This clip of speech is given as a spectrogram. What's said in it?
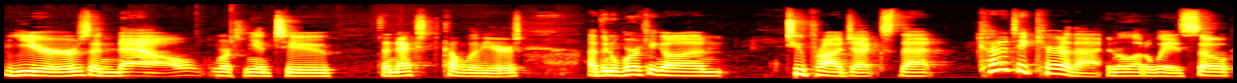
years and now working into the next couple of years, I've been working on two projects that kind of take care of that in a lot of ways. So,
